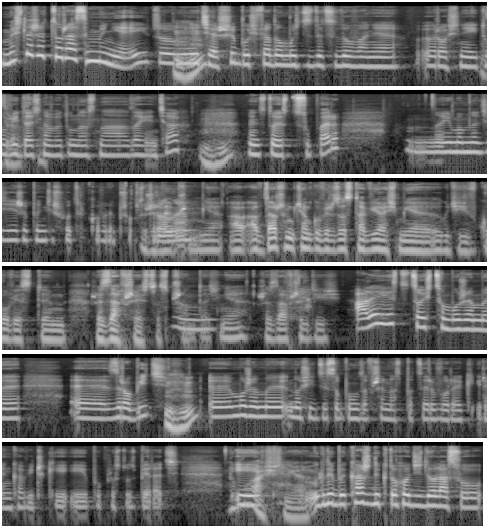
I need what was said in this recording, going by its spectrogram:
Myślę, że coraz mniej, co mm -hmm. mnie cieszy, bo świadomość zdecydowanie rośnie i to Wzrasta. widać nawet u nas na zajęciach, mm -hmm. więc to jest super. No i mam nadzieję, że będzie szło tylko w lepszą że stronę. Lepszą, nie? A, a, w dalszym ciągu, wiesz, zostawiłaś mnie gdzieś w głowie z tym, że zawsze jest co sprzątać, mm. nie? Że zawsze gdzieś... Ale jest coś, co możemy zrobić. Mhm. E, możemy nosić ze sobą zawsze na spacer worek i rękawiczki i po prostu zbierać. No I właśnie. Gdyby każdy, kto chodzi do lasu,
